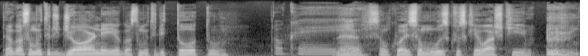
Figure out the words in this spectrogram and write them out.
Então eu gosto muito de Journey, eu gosto muito de Toto. Ok. Né? São coisas, são músicos que eu acho que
